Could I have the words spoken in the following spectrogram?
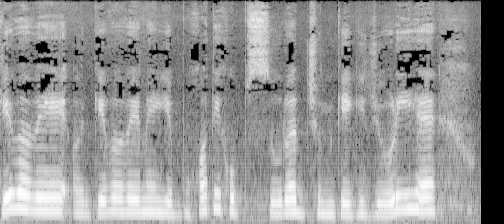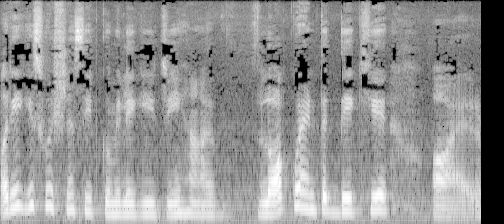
गिव अवे और गिव अवे में ये बहुत ही खूबसूरत झुमके की जोड़ी है और ये किस खुश नसीब को मिलेगी? जी हाँ व्लॉग को एंड तक देखिए और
